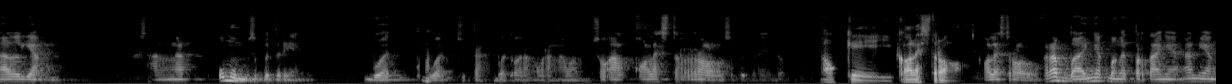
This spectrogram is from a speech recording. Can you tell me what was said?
hal yang sangat umum sebenarnya buat buat kita, buat orang-orang awam, soal kolesterol sebenarnya, Dok. Oke, okay, kolesterol kolesterol. Karena banyak banget pertanyaan yang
